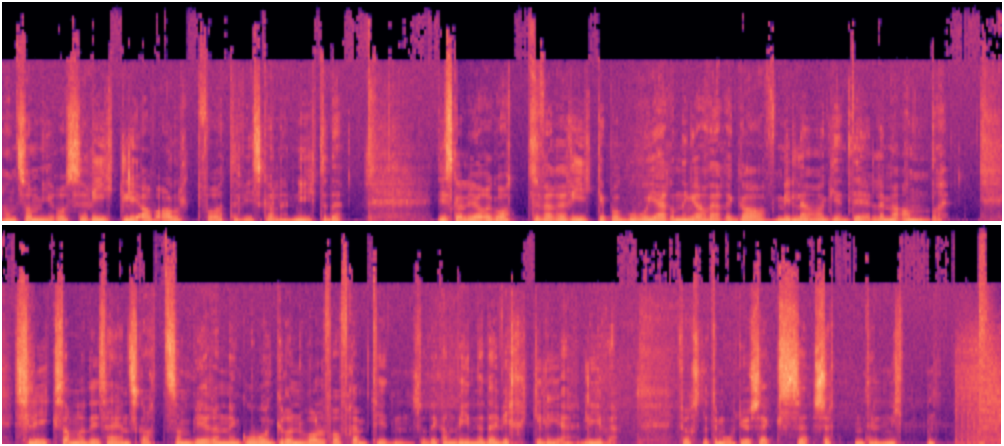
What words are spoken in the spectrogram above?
Han som gir oss rikelig av alt for at vi skal nyte det. De skal gjøre godt, være rike på gode gjerninger, være gavmilde og dele med andre. Slik samler de seg en skatt som blir en god grunnvoll for fremtiden, så de kan vinne det virkelige livet. Første Timotius 6, 17-19.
